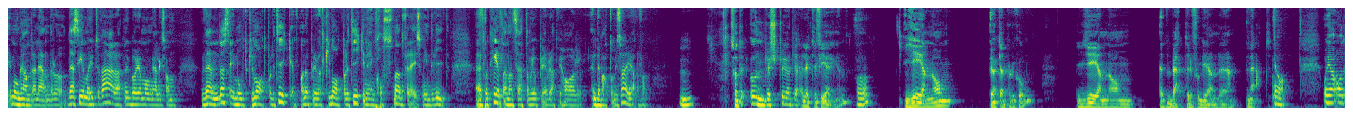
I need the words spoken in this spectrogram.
i många andra länder och där ser man ju tyvärr att nu börjar många liksom vända sig mot klimatpolitiken. Man upplever att klimatpolitiken är en kostnad för dig som individ. Eh, på ett helt annat sätt än vi upplever att vi har en debatt om i Sverige i alla fall. Mm. Så att understödja elektrifieringen mm. genom ökad produktion, genom ett bättre fungerande nät. Ja. Och, ja, och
